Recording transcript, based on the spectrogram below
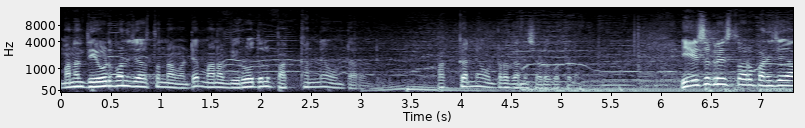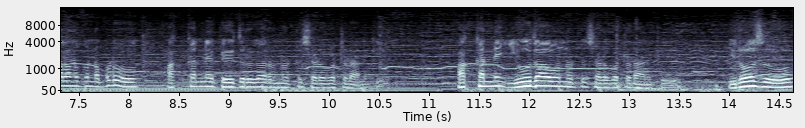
మనం దేవుడి పని చేస్తున్నామంటే మన విరోధులు పక్కనే ఉంటారండి. పక్కనే ఉంటారు దాన్ని చెడగొట్టడానికి యేసుక్రీస్తు వారు పని చేయాలనుకున్నప్పుడు పక్కనే పేతురు గారు ఉన్నట్టు చెడగొట్టడానికి పక్కనే యూదా ఉన్నట్టు చెడగొట్టడానికి ఈరోజు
